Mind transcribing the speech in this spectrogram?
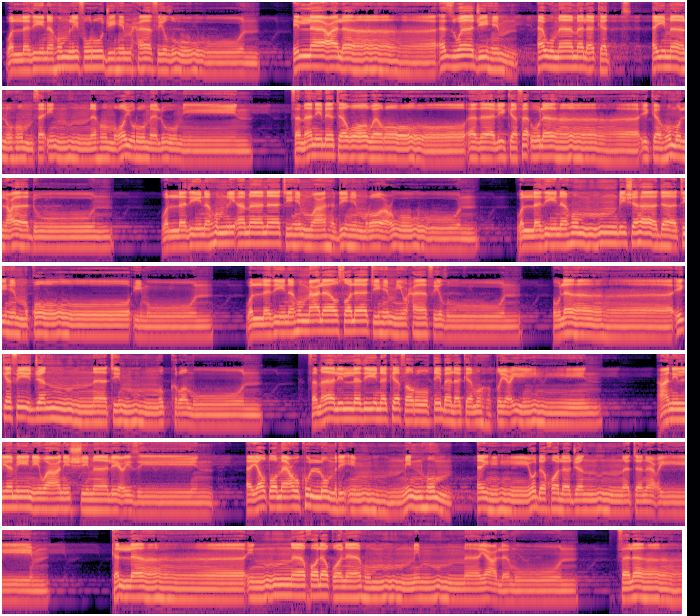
والذين هم لفروجهم حافظون. إلا على أزواجهم أو ما ملكت أيمانهم فإنهم غير ملومين فمن ابتغى وراء ذلك فأولئك هم العادون والذين هم لأماناتهم وعهدهم راعون والذين هم بشهاداتهم قائمون والذين هم على صلاتهم يحافظون أولئك في جنات مكرمون فما للذين كفروا قبلك مهطعين عن اليمين وعن الشمال عزين. أيطمع كل امرئ منهم أن يدخل جنة نعيم. كلا إنا خلقناهم مما يعلمون. فلا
